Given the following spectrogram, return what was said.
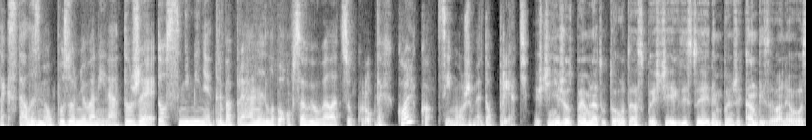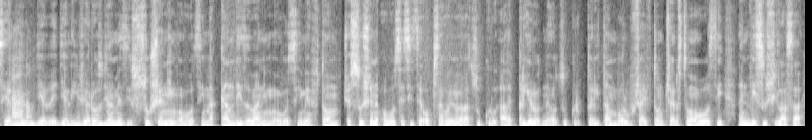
tak stále sme upozorňovaní na to, že to s nimi netreba preháňať, lebo obsahujú veľa cukru. Tak koľko si môžeme dopriať? Ešte než odpoviem na túto otázku, ešte existuje jeden pojem, že kandizované ovocie, aby Áno. ľudia vedeli, že rozdiel medzi sušeným ovocím ovocím a kandizovaným ovocím je v tom, že sušené ovoce síce obsahuje veľa cukru, ale prírodného cukru, ktorý tam bol už aj v tom čerstvom ovoci, len vysušila sa,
